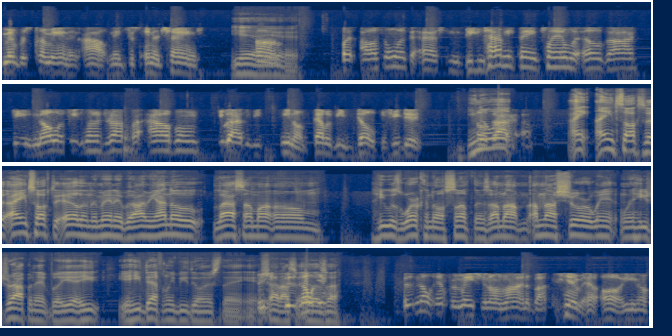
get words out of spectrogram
members come in and out, and they just interchange. yeah, Um, yeah. But I also wanted to ask you, do you have anything planned with Elzhi? Do you know if he's going to drop an album? You guys would be, you know, that would be dope if you did. You know what? I ain't, I ain't talked to I ain't talked to L in a minute, but I mean I know last time I um he was working on something. So I'm not I'm not sure when when he's dropping it, but yeah he yeah he definitely be doing his thing. Shout out There's to no in- There's no information online about him at all, you know.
